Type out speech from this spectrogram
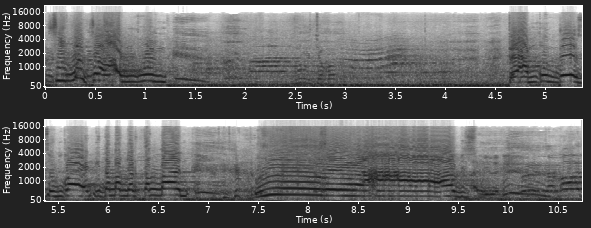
sumpah ampun. Ampun teh, sumpah kita mah berteman. Uh, cokot.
